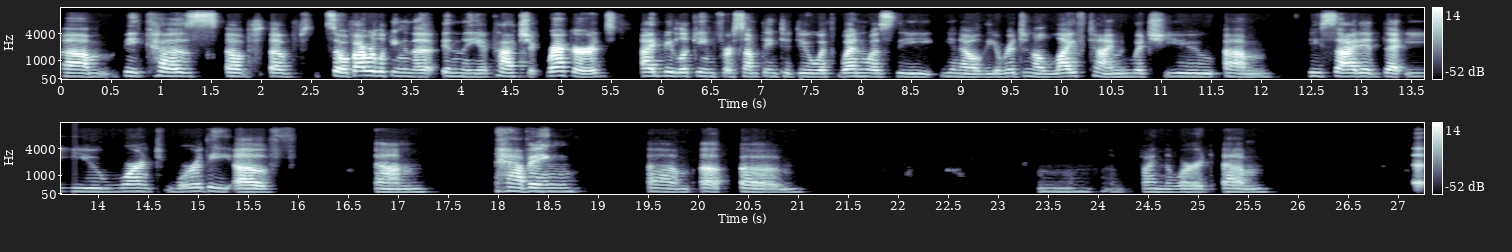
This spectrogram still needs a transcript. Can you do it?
um, because of of so if i were looking in the in the akashic records I'd be looking for something to do with when was the, you know, the original lifetime in which you um, decided that you weren't worthy of um, having um, a, um, mm, find the word, um, a,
